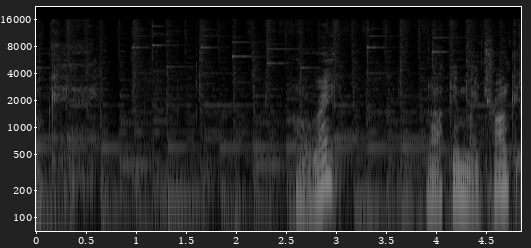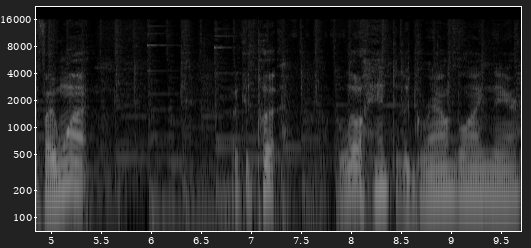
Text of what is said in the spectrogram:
Okay. Alright. Knock in my trunk. If I want, I could put a little hint of the ground line there.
